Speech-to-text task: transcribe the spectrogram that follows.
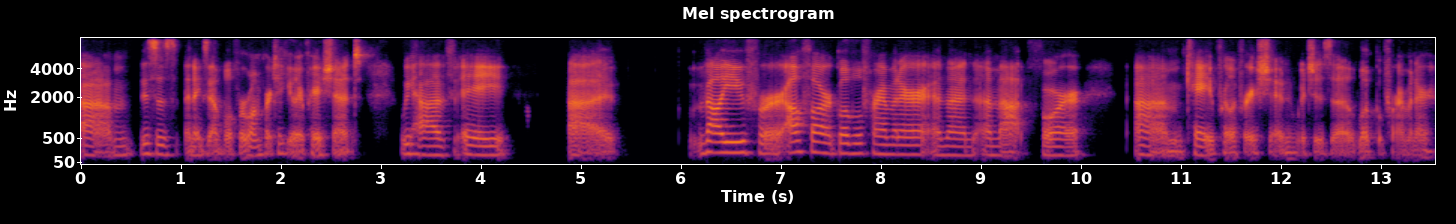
um, this is an example for one particular patient. We have a uh, value for alpha, our global parameter, and then a map for um, K proliferation, which is a local parameter.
